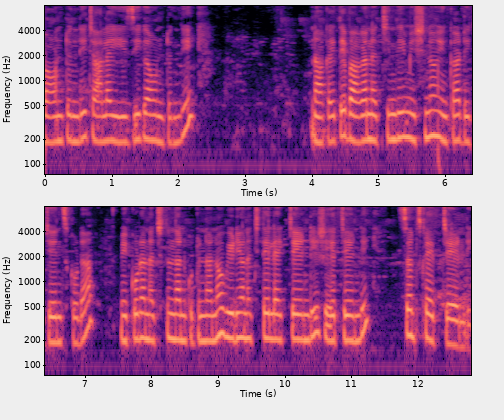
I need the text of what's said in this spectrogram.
బాగుంటుంది. చాలా ఈజీగా ఉంటుంది. నాకైతే బాగా నచ్చింది మిషన్. ఇంకా డిజైన్స్ కూడా మీకు కూడా నచ్చుతుంది అనుకుంటున్నాను వీడియో నచ్చితే లైక్ చేయండి షేర్ చేయండి సబ్స్క్రైబ్ చేయండి.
